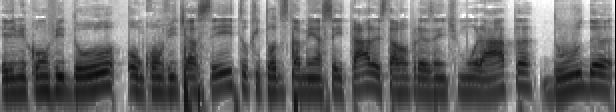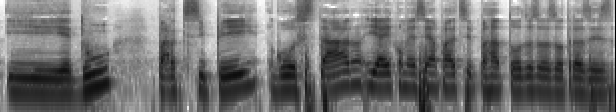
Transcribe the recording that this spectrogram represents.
Ele me convidou, um convite aceito, que todos também aceitaram. Estavam presentes Murata, Duda e Edu. Participei, gostaram e aí comecei a participar todas as outras vezes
